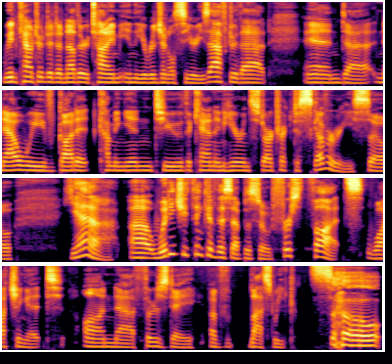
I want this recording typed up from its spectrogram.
We encountered it another time in the original series after that. And uh, now we've got it coming into the canon here in Star Trek Discovery. So, yeah. Uh, what did you think of this episode? First thoughts watching it on uh, Thursday of last week. So,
